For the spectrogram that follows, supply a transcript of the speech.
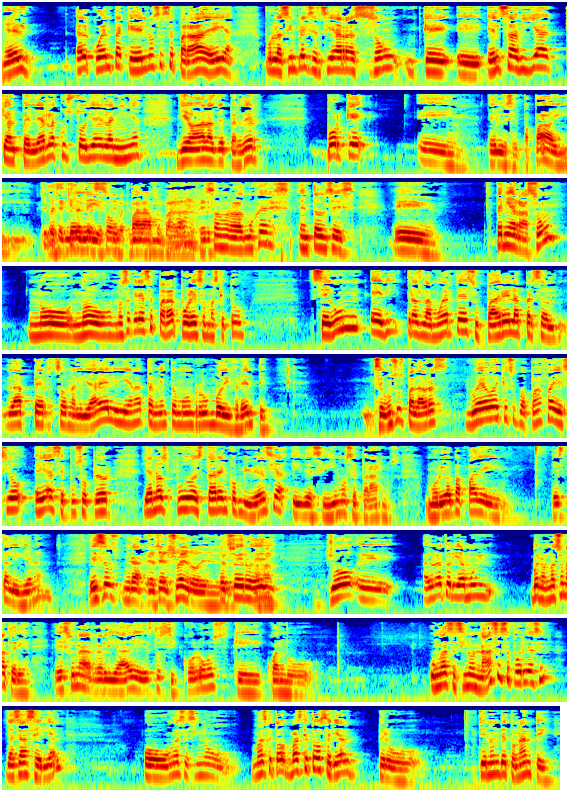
Él, él cuenta que él no se separaba de ella por la simple y sencilla razón que eh, él sabía que al pelear la custodia de la niña llevaba las de perder. Porque eh, él es el papá y Sí, pues las leyes Guatemala para, son para ajá, las mujeres. son para las mujeres. Entonces, eh, tenía razón. No, no, no se quería separar por eso más que todo. Según Eddie, tras la muerte de su padre, la, perso- la personalidad de Liliana también tomó un rumbo diferente. Según sus palabras, luego de que su papá falleció, ella se puso peor, ya no pudo estar en convivencia y decidimos separarnos. Murió el papá de, de esta Liliana. Eso es, mira, sea, el suegro del... el suegro de Ajá. Eddie. Yo, eh, hay una teoría muy, bueno, no es una teoría, es una realidad de estos psicólogos que cuando un asesino nace, se podría decir, ya sea serial, o un asesino, más que todo, más que todo serial, pero tiene un detonante.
